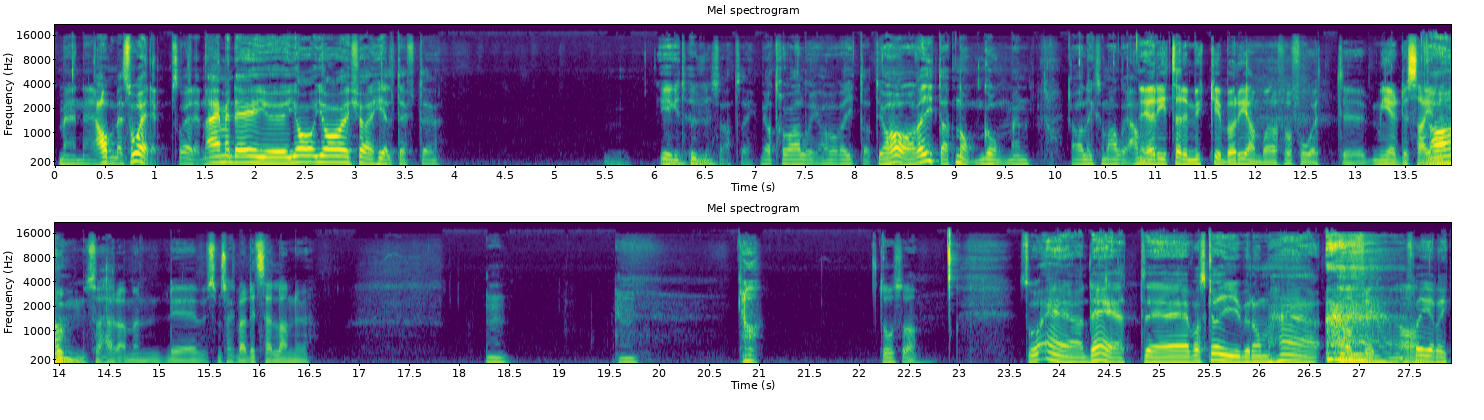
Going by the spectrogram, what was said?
men eh, ja, men så är det. Så är det. Nej, men det är ju, jag, jag kör helt efter mm, eget Mm, huvud mm. så att säga. Jag tror aldrig jag har ritat. Jag har ritat någon gång men jag har liksom aldrig använt jag ritade mycket i början bara för att få ett eh, mer designhum så här men det är som sagt väldigt sällan nu. Mm. Då så. Så är det. Eh, vad skriver de här? Ja. Fredrik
